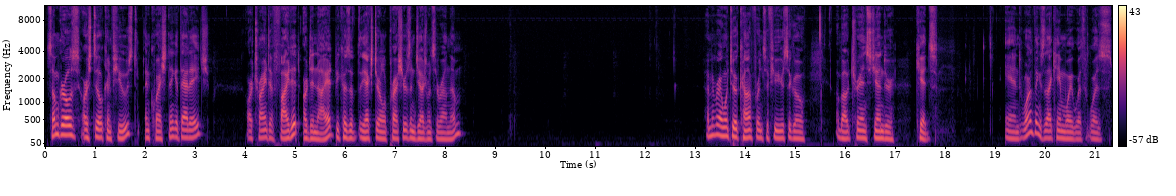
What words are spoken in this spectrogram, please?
Some girls are still confused and questioning at that age are trying to fight it or deny it because of the external pressures and judgments around them. I remember I went to a conference a few years ago about transgender kids. And one of the things that I came away with was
